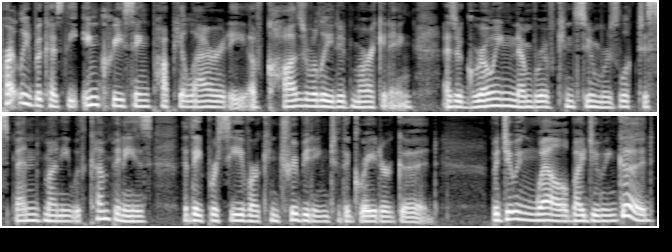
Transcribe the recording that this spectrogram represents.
partly because the increasing popularity of cause related marketing as a growing number of consumers look to spend money with companies that they perceive are contributing to the greater good. But doing well by doing good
